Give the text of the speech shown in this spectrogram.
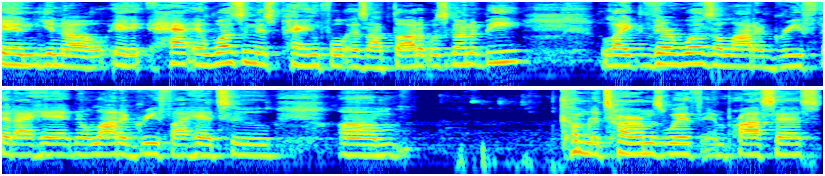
And you know, it had it wasn't as painful as I thought it was going to be. Like there was a lot of grief that I had, and a lot of grief I had to um, come to terms with and process.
